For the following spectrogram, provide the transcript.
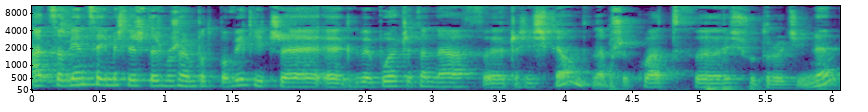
A co więcej, myślę, że też możemy podpowiedzieć, że gdyby była czytana w czasie świąt, na przykład w wśród rodziny,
